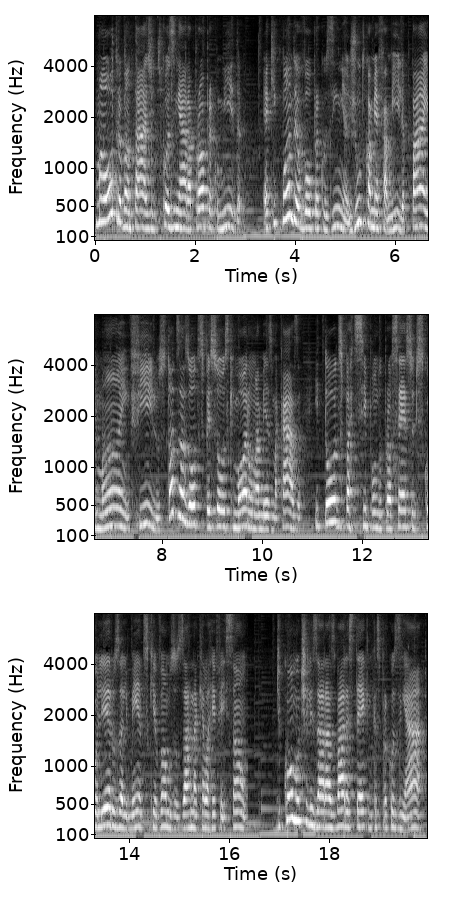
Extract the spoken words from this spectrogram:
Uma outra vantagem de cozinhar a própria comida é que quando eu vou para a cozinha, junto com a minha família, pai, mãe, filhos, todas as outras pessoas que moram na mesma casa, e todos participam do processo de escolher os alimentos que vamos usar naquela refeição, de como utilizar as várias técnicas para cozinhar,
